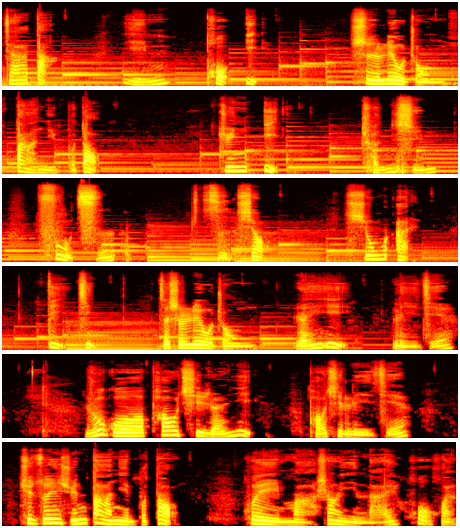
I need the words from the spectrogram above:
加大，淫破义，是六种大逆不道。君义、臣行、父慈、子孝、兄爱、弟敬，这是六种仁义礼节。如果抛弃仁义，抛弃礼节，去遵循大逆不道，会马上引来祸患。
